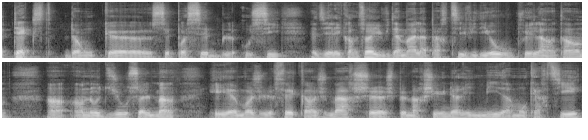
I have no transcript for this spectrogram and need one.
texte. Donc, euh, c'est possible aussi d'y aller comme ça. Évidemment, la partie vidéo, vous pouvez l'entendre en, audio seulement. Et euh, moi, je le fais quand je marche. Euh, je peux marcher une heure et demie dans mon quartier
